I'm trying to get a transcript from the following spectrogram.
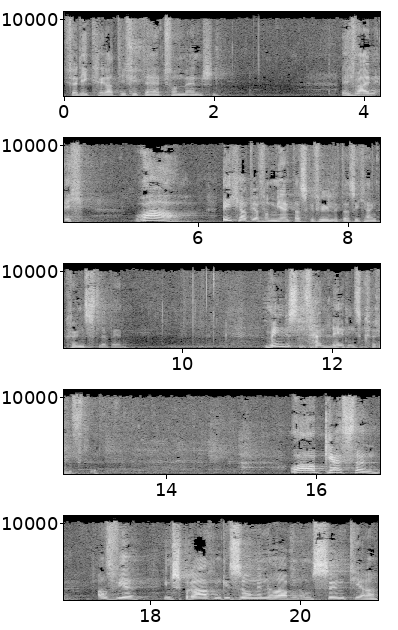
für die Kreativität von Menschen. Ich meine, ich, wow, ich habe ja von mir das Gefühl, dass ich ein Künstler bin. Mindestens ein Lebenskünstler. Wow, gestern, als wir in Sprachen gesungen haben, um Cynthia,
